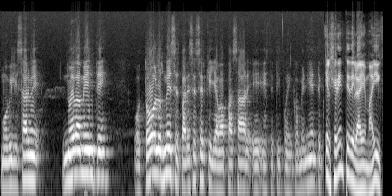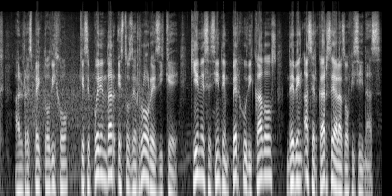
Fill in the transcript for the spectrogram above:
movilizarme nuevamente o todos los meses parece ser que ya va a pasar eh, este tipo de inconveniente. El gerente de la EMAIC al respecto dijo que se pueden dar estos errores y que quienes se sienten perjudicados deben acercarse a las oficinas.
